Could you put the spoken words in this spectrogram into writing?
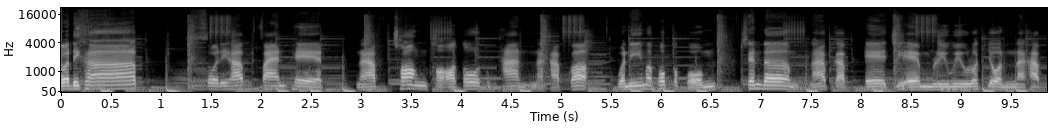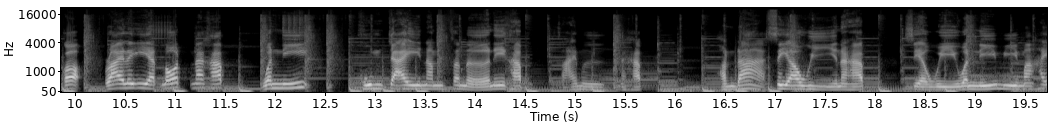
สวัสดีครับ สวัสดีครับแฟนเพจนะครับช่องทออโต้ทุกท่านนะครับ ก็วันนี้มาพบกับผม เช่นเดิมนะครับกับ AGM รีวิวรถยนต์นะครับ ก็รายละเอียดรถนะครับ วันนี้ภูมิใจนำเสนอนี่ครับซ้ายมือนะครับ Honda CRV นะครับ CRV วันนี้มีมาให้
